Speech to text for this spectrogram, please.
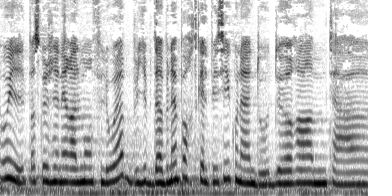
oui parce que généralement في الويب يبدا ب n'importe quel PC يكون عنده دو رام تاع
